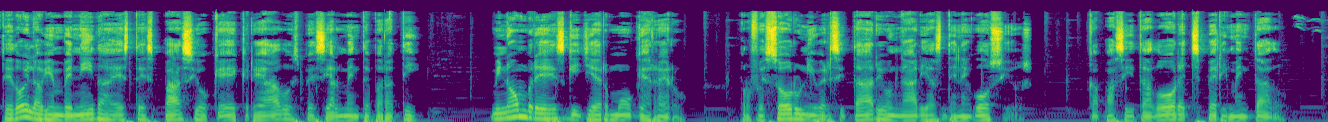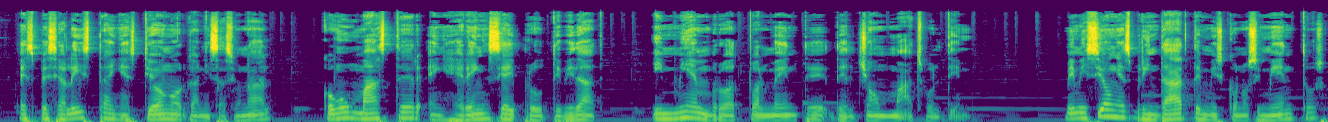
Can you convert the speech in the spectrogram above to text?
te doy la bienvenida a este espacio que he creado especialmente para ti. Mi nombre es Guillermo Guerrero, profesor universitario en áreas de negocios, capacitador experimentado, especialista en gestión organizacional con un máster en gerencia y productividad y miembro actualmente del John Maxwell Team. Mi misión es brindarte mis conocimientos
